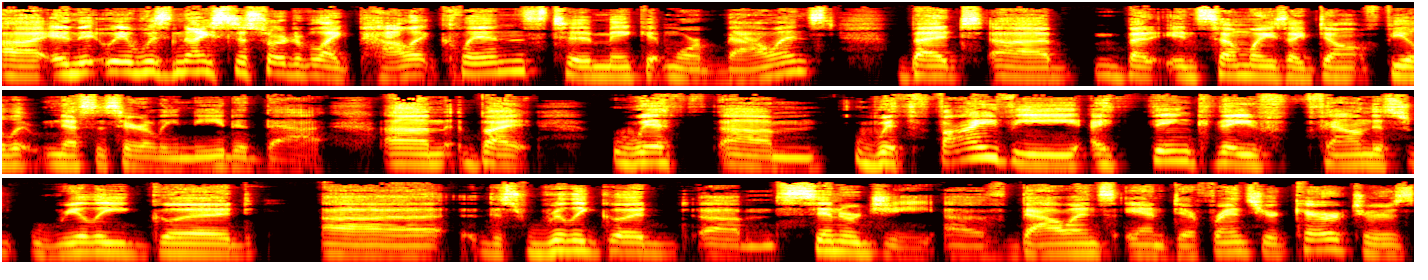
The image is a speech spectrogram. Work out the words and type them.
uh and it, it was nice to sort of like palate cleanse to make it more balanced but uh but in some ways i don't feel it necessarily needed that. Um but with um with 5e i think they've found this really good uh, this really good, um, synergy of balance and difference. Your characters,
